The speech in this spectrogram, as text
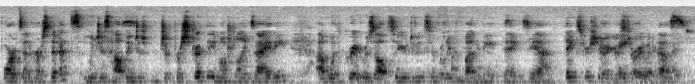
Forbes and her snippets, which is helping just ju- for strictly emotional anxiety um, with great results. So you're doing some really Fun fun, neat things. Yeah. Yeah. Thanks for sharing your Thank story you with us. much.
